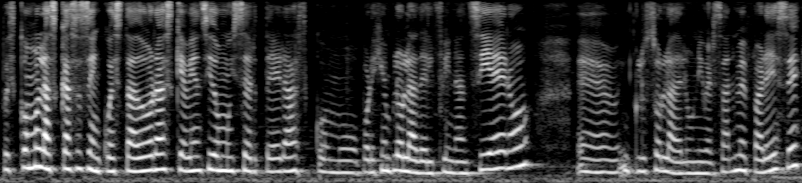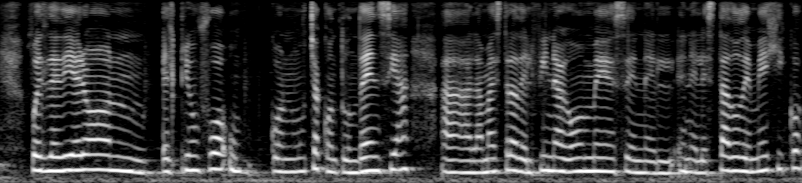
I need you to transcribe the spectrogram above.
pues cómo las casas encuestadoras que habían sido muy certeras, como por ejemplo la del financiero, eh, incluso la del Universal me parece, pues le dieron el triunfo con mucha contundencia a la maestra Delfina Gómez en el, en el Estado de México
